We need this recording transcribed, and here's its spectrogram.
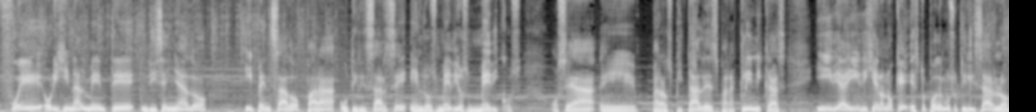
fue originalmente diseñado y pensado para utilizarse en los medios médicos, o sea, eh, para hospitales, para clínicas, y de ahí dijeron, ok, esto podemos utilizarlo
